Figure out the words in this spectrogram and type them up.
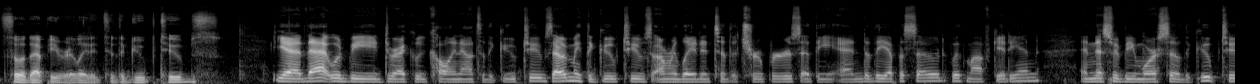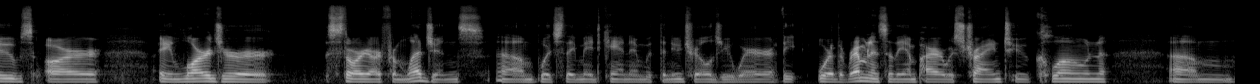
So would that be related to the goop tubes? Yeah, that would be directly calling out to the goop tubes. That would make the goop tubes unrelated to the troopers at the end of the episode with Moff Gideon. And this would be more so the goop tubes are a larger story arc from Legends, um, which they made canon with the new trilogy, where the where the remnants of the Empire was trying to clone um,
